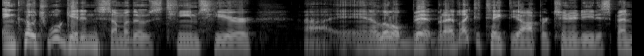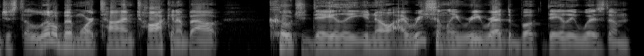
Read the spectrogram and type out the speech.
And coach, we'll get into some of those teams here uh, in a little bit, but I'd like to take the opportunity to spend just a little bit more time talking about Coach Daly. You know, I recently reread the book Daily Wisdom,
